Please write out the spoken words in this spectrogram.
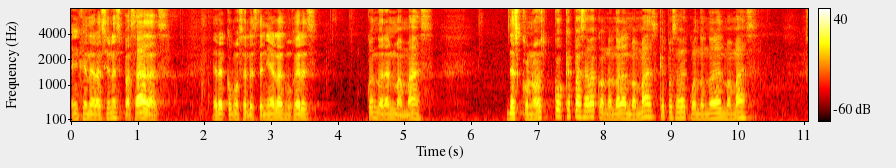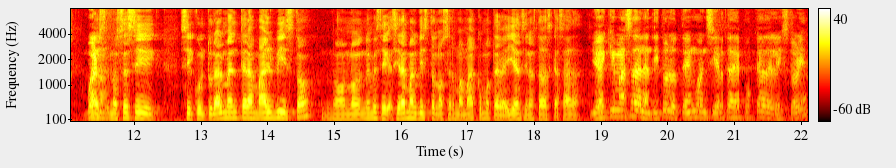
en generaciones pasadas, era como se les tenía a las mujeres cuando eran mamás. Desconozco qué pasaba cuando no eran mamás, qué pasaba cuando no eran mamás. Bueno, No, sé- no sé si, si culturalmente era mal visto, no, no, no investigué, si era mal visto no ser mamá, cómo te veían si no estabas casada. yo aquí más adelantito lo tengo en cierta época de la historia,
